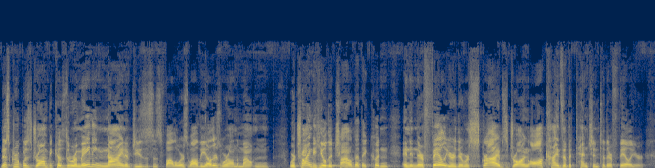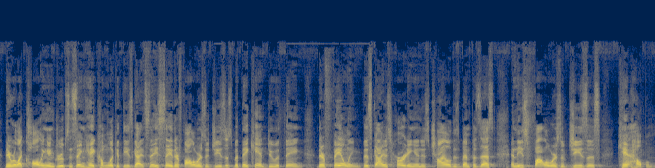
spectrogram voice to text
This group was drawn because the remaining nine of Jesus' followers, while the others were on the mountain, were trying to heal the child that they couldn't, and in their failure, there were scribes drawing all kinds of attention to their failure. They were like calling in groups and saying, Hey, come look at these guys. They say they're followers of Jesus, but they can't do a thing. They're failing. This guy is hurting, and his child has been possessed, and these followers of Jesus can't help him.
